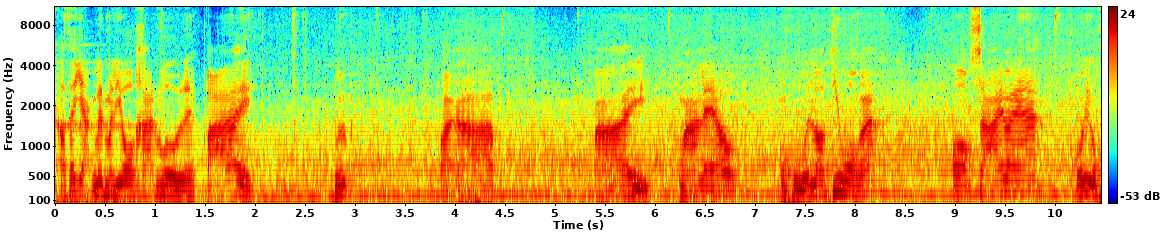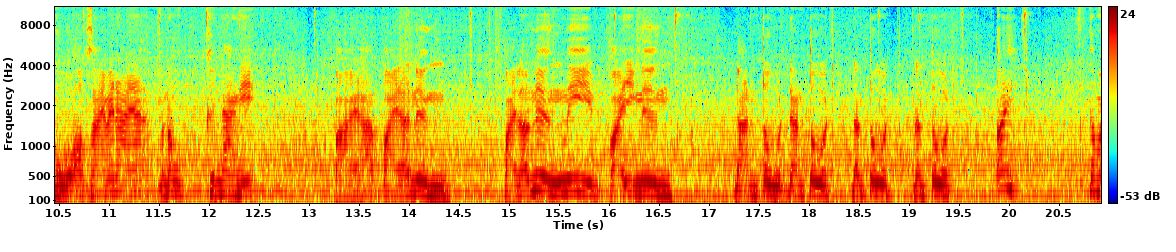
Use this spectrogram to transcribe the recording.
เอาถ้าอยากเล่นมาริโอคาร์ดเวิลด์เลย ไปปึ๊บไปครับ ไป มาแล้ว โอ้โหรอบที่หกอะออกซ้ายไปฮะโอ้ยโอ้โหออกซ้ายไม่ได้ฮะมันต้องขึ้นทางนี้ ไปครับไปแล้วหนึ่งไปแล้วหนึ่งนี่ไปอีกหนึ่งดันตูดดันตูดดันตูดดันตูดเอ้ยทำไม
